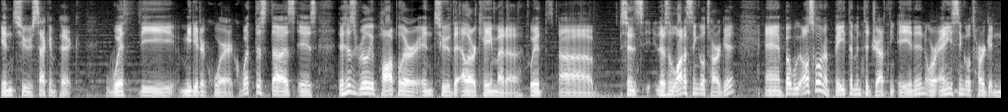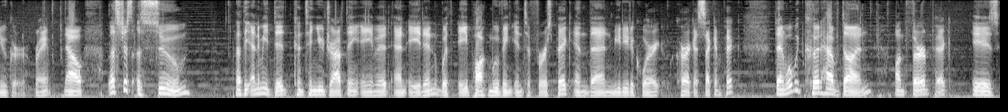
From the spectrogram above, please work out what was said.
into second pick with the Meteor Queric. What this does is, this is really popular into the LRK meta with uh, since there's a lot of single target, and but we also want to bait them into drafting Aiden or any single target nuker, right? Now, let's just assume that the enemy did continue drafting Amid and Aiden with APOC moving into first pick and then Meteor Kawerik as second pick, then what we could have done on third pick is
